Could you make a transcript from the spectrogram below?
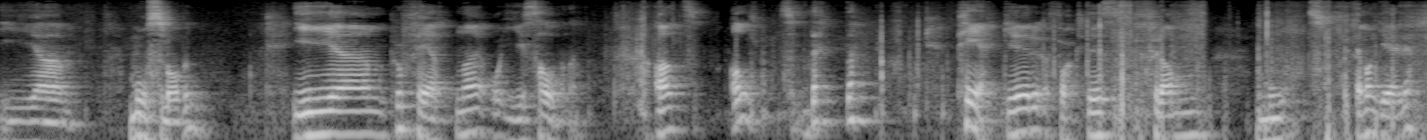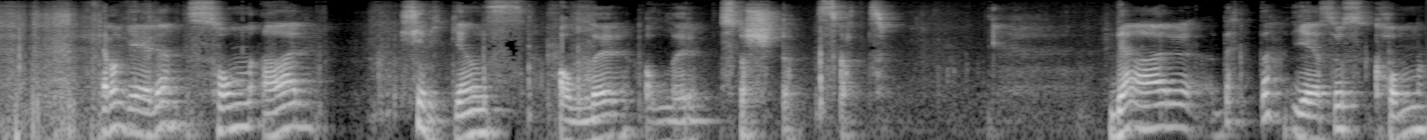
i uh, Moseloven, i uh, profetene og i salmene. At alt dette peker faktisk fram mot evangeliet. Evangeliet som er kirkens aller, aller største skatt. Det er dette Jesus kom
